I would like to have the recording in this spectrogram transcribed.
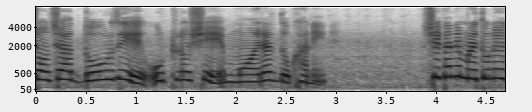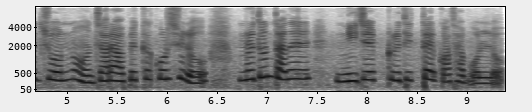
চোঁচা দৌড় দিয়ে উঠল সে ময়রার দোকানে। সেখানে মৃতুনের জন্য যারা অপেক্ষা করছিল মৃতুন তাদের নিজের কৃতিত্বের কথা বলল।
